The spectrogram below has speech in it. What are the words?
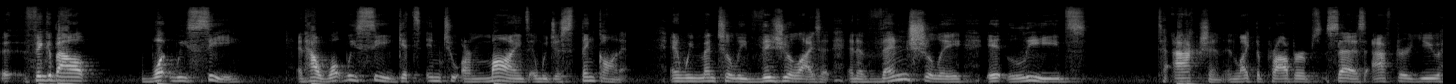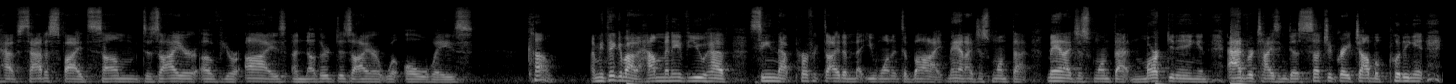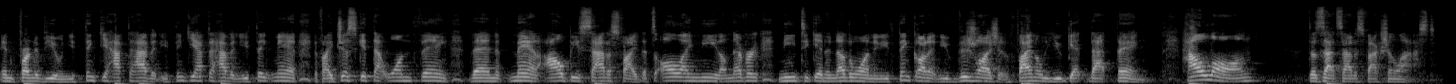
it. Uh, think about what we see and how what we see gets into our minds and we just think on it and we mentally visualize it. And eventually it leads to action. And like the Proverbs says, after you have satisfied some desire of your eyes, another desire will always come. I mean, think about it. How many of you have seen that perfect item that you wanted to buy? Man, I just want that. Man, I just want that. And marketing and advertising does such a great job of putting it in front of you. And you think you have to have it. You think you have to have it. And you think, man, if I just get that one thing, then man, I'll be satisfied. That's all I need. I'll never need to get another one. And you think on it and you visualize it. And finally, you get that thing. How long does that satisfaction last?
